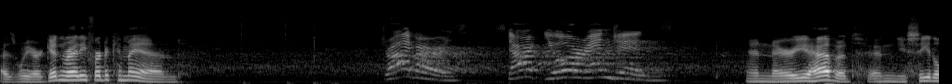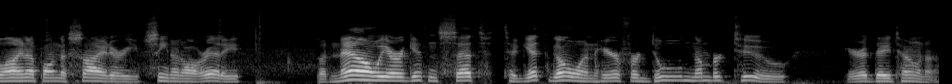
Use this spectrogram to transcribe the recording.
As we are getting ready for the command. Drivers, start your engines. And there you have it. And you see the lineup on the side, or you've seen it already. But now we are getting set to get going here for duel number two here at Daytona.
